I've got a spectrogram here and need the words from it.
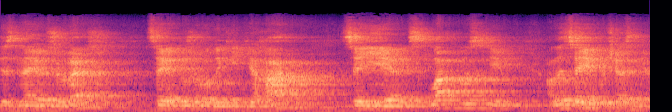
ти з нею живеш, це є дуже великий тягар, це є складності, але це є почесний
